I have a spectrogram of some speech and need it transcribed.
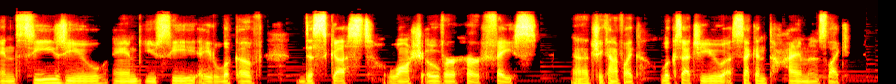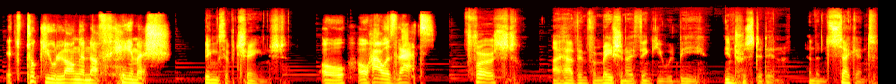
and sees you, and you see a look of disgust wash over her face. And she kind of like looks at you a second time and is like, It took you long enough, Hamish. Things have changed. Oh, oh, how is that? First, I have information I think you would be interested in. And then second,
